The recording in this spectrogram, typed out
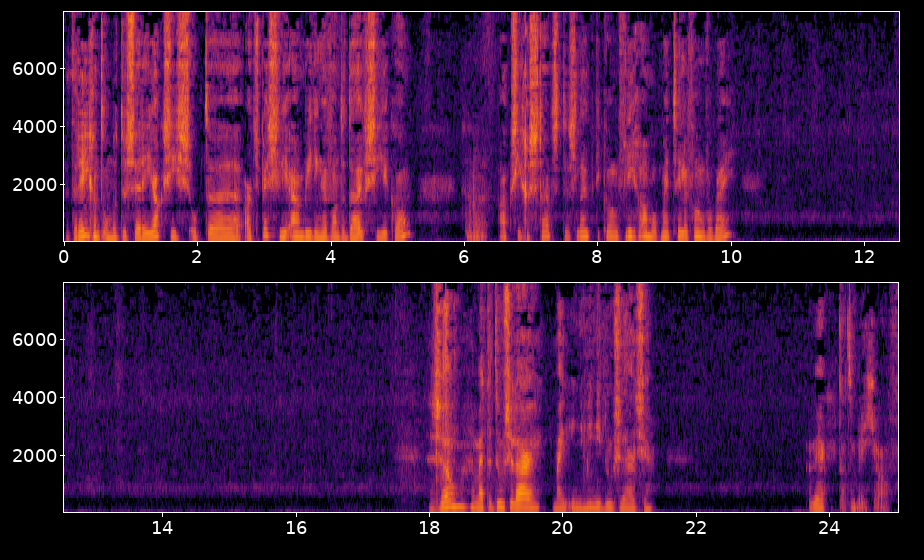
Het regent ondertussen reacties op de Art Specially aanbiedingen van de Duif, zie ik. Een actie gestart, dus leuk, die komen vliegen allemaal op mijn telefoon voorbij. Zo, met de doezelaar, mijn mini doezelaartje, werk ik dat een beetje af.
